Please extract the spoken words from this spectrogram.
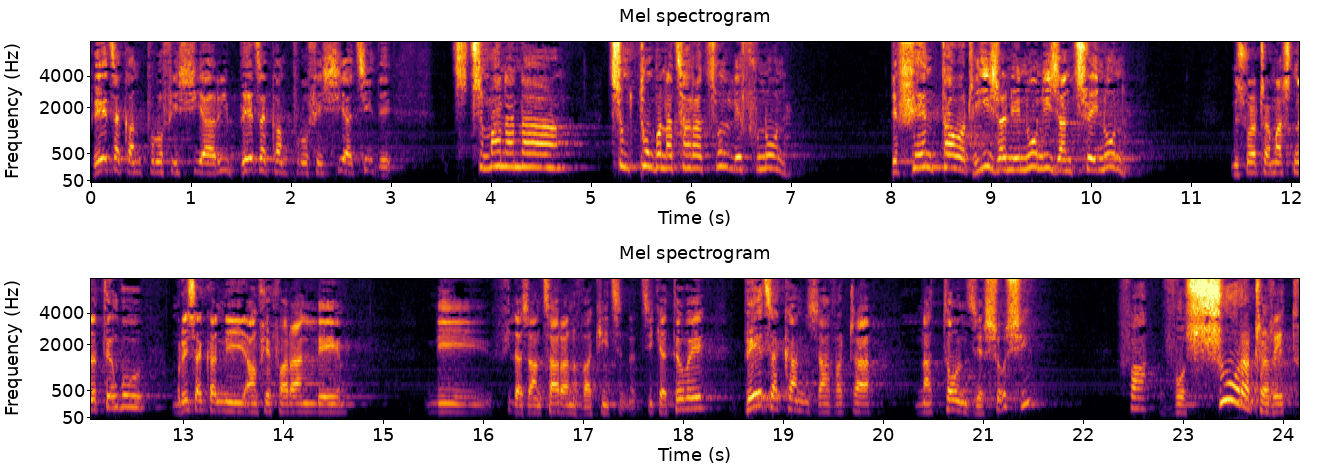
betsaka ny profesia ary betsaka ny profesia atsy dia tsy manana tsy mitombina tsara intsony ilay finoana. Dia feno tahotra, iza no hinoana, iza no tsy hinoana? Ny soratra masina teo moa miresaka ny amin'ny fiafaran'le ny filazantsara ny vakitsina tsika teo hoe betsaka ny zavatra nataon'i Jesosy fa voasoratra reto.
